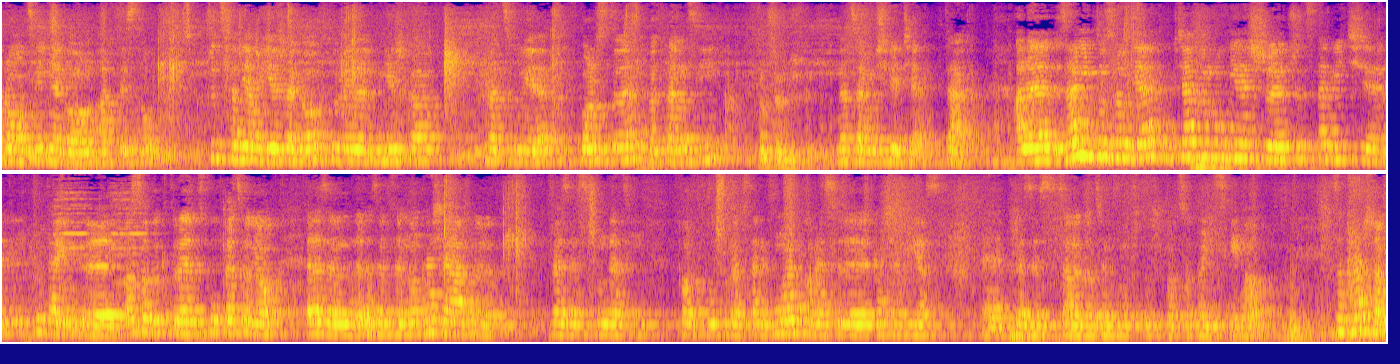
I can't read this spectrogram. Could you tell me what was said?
promocyjnego artystów. Przedstawiamy Jerzego, który mieszka, pracuje w Polsce, we Francji, Na całym świecie. na całym świecie, tak. Ale zanim to zrobię, chciałabym również e, przedstawić e, tutaj e, osoby, które współpracują razem, razem ze mną. Kasia, prezes Fundacji Port Kultura w Starych Murach oraz Kasia Wyjazd, e, prezes całego Centrum Sztuki Port Sokolickiego. Zapraszam.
